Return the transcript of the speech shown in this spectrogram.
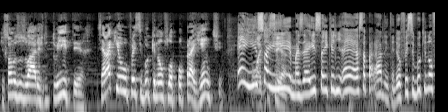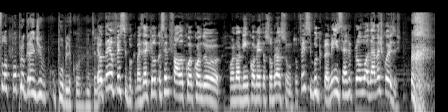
que somos usuários do Twitter, será que o Facebook não flopou pra gente? É isso Pode aí, ser. mas é isso aí que a gente. É essa parada, entendeu? O Facebook não flopou pro grande público, entendeu? Eu tenho Facebook, mas é aquilo que eu sempre falo qu- quando, quando alguém comenta sobre o assunto. O Facebook, pra mim, serve pra eu logar nas coisas.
